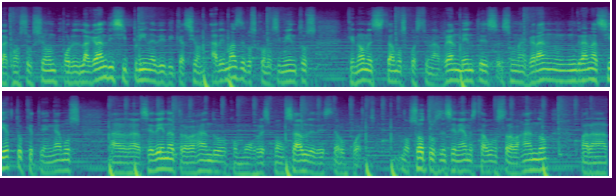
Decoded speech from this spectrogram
la construcción por la gran disciplina y dedicación, además de los conocimientos que no necesitamos cuestionar. Realmente es, gran, un gran acierto que tengamos a la Sedena trabajando como responsable de este aeropuerto. Nosotros en CENEAM estamos trabajando para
